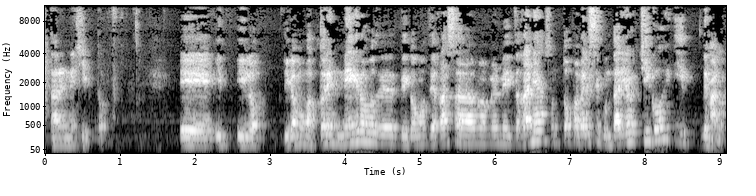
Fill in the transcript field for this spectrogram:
están en Egipto. Eh, y, y los, digamos, actores negros de, digamos, de raza mediterránea son todos papeles secundarios chicos y de malos.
